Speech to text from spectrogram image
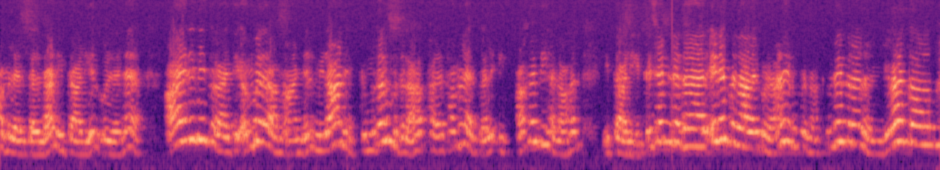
தமிழர்கள் தான் இத்தாலியில் உள்ளனர். ஆயிரத்தி தொள்ளாயிரத்தி எண்பதாம் ஆண்டில் மிலானுக்கு முதல் முதலாக பல தமிழர்கள் அகதிகளாக இத்தாலிக்கு சென்றனர். இணைப்பதான இருப்பதாக நன்றி வணக்கம்.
